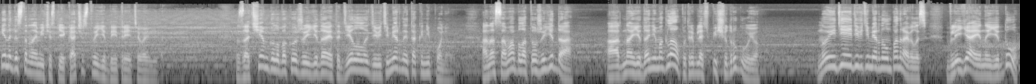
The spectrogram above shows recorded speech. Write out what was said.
и на гастрономические качества еды третьего вида. Зачем голубокожая еда это делала, девятимерный так и не понял. Она сама была тоже еда, а одна еда не могла употреблять в пищу другую. Но идея девятимерному понравилась. Влияя на еду,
